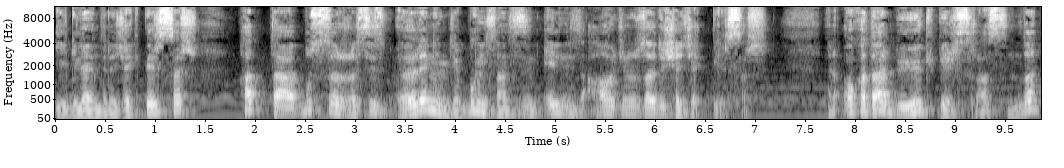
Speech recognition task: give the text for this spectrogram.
ilgilendirecek bir sır. Hatta bu sırrı siz öğrenince bu insan sizin elinize avucunuza düşecek bir sır. Yani o kadar büyük bir sır aslında.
